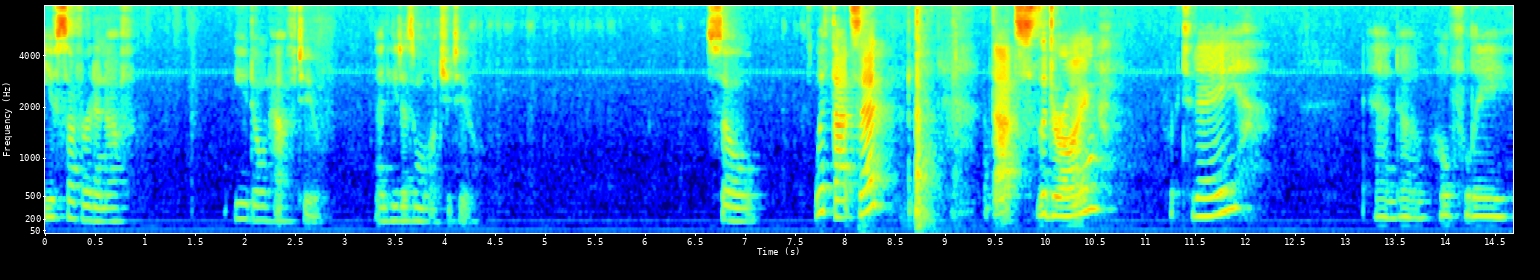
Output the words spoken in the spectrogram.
you've suffered enough. You don't have to, and he doesn't want you to. So, with that said, that's the drawing for today, and um, hopefully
